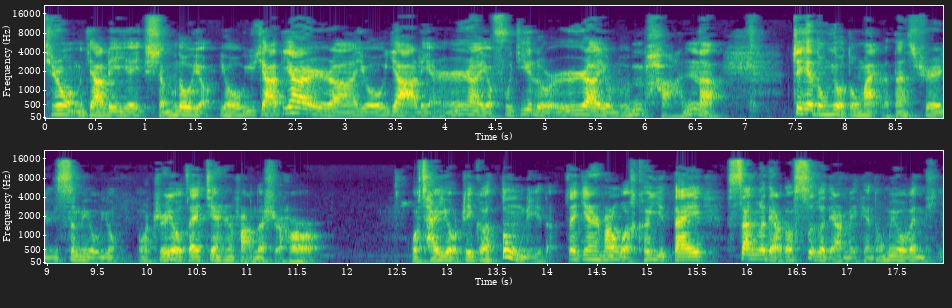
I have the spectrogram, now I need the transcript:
其实我们家里也什么都有，有瑜伽垫儿啊，有哑铃啊，有腹肌轮啊，有轮盘呐。这些东西我都买了，但是一次没有用。我只有在健身房的时候，我才有这个动力的。在健身房我可以待三个点到四个点，每天都没有问题。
